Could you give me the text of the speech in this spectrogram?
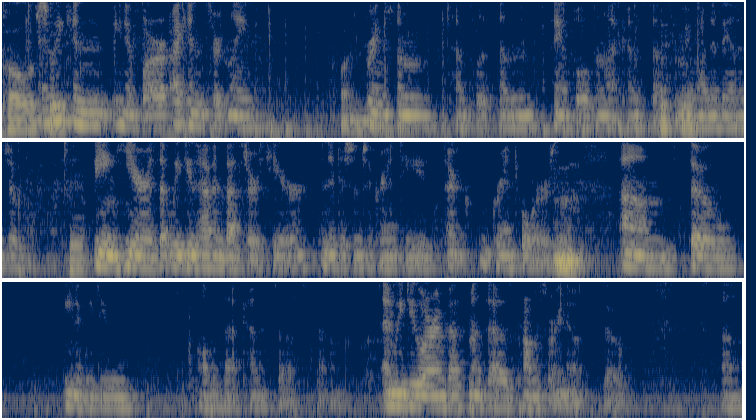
policy. And we can, you know, bar, I can certainly finding. bring some templates and samples and that kind of stuff. I mean, one advantage of Yeah. being here is that we do have investors here in addition to grantees, uh, grantors. Mm. Um, so, you know, we do all of that kind of stuff, so. And we do our investments as promissory notes, so. Um,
